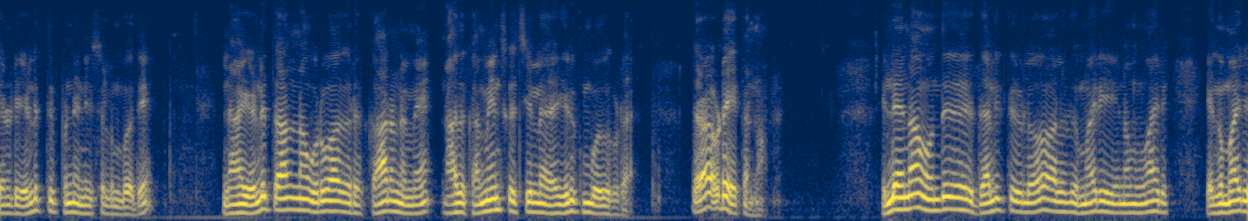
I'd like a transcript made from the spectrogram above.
என்னுடைய எழுத்து பின்னணி சொல்லும்போதே நான் எழுத்தாளனாக உருவாகிற காரணமே நான் அது கம்யூனிஸ்ட் கட்சியில் இருக்கும்போது கூட. திராவிட இயக்கம் தான். இல்லைன்னா வந்து தலித்துகளோ அல்லது மாதிரி நம்ம மாதிரி எங்கள் மாதிரி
